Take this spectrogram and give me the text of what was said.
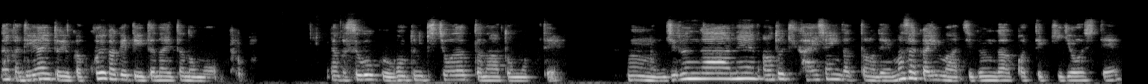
なんか出会いというか声かけていただいたのも、なんかすごく本当に貴重だったなと思って。うん、自分がね、あの時会社員だったので、まさか今自分がこうやって起業して、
